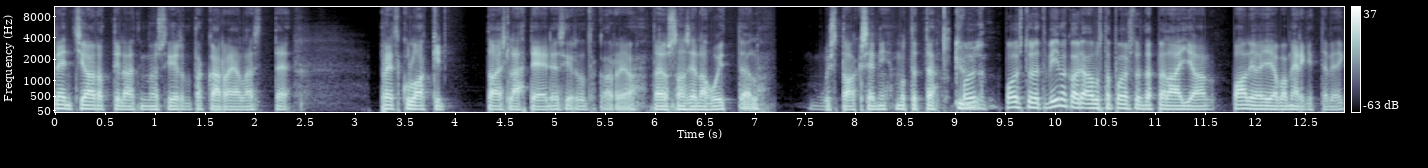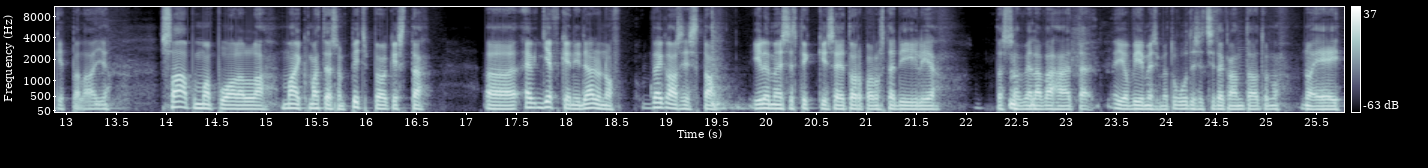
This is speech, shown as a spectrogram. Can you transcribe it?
Ben Chiarotti lähti myös siirtotakarajalla, sitten Brett Kulakki taisi lähteä ennen siirtotakarajaa, tai jossain siellä huitteella muistaakseni, mutta että Kyllä. poistuneita, viime kauden alusta poistuneita pelaajia on paljon ja jopa merkittäviäkin pelaajia. Saapumapuolella Mike Matheson Pittsburghista, Jevgeni Dadonov Vegasista, ilmeisestikin se ei torpannut sitä diiliä, tässä on vielä vähän, että ei ole viimeisimmät uutiset sitä kantautunut, no ei,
